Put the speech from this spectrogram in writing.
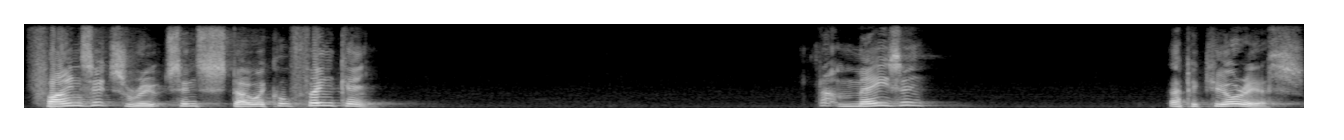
finds its roots in Stoical thinking. Isn't that amazing? Epicurus.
